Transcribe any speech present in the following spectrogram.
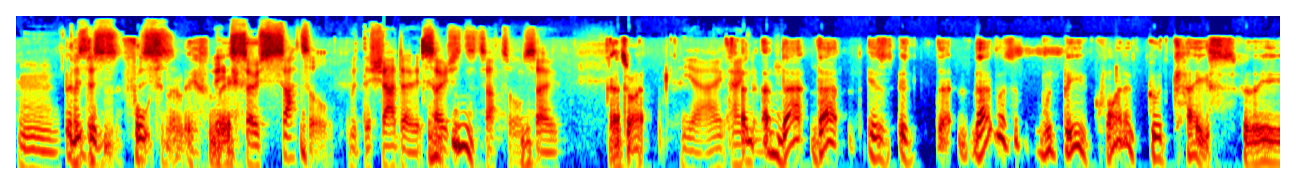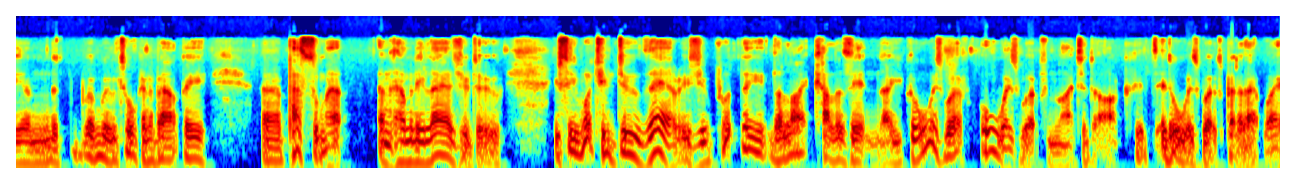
Mm, but it didn't, fortunately for me. It's so subtle with the shadow. It's so mm. subtle. So that's right. Yeah, I, I and, and, that that is that that was would be quite a good case for the, um, the when we were talking about the uh, Pastelmat and how many layers you do. You see, what you do there is you put the, the light colours in. Now you can always work always work from light to dark. It, it always works better that way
